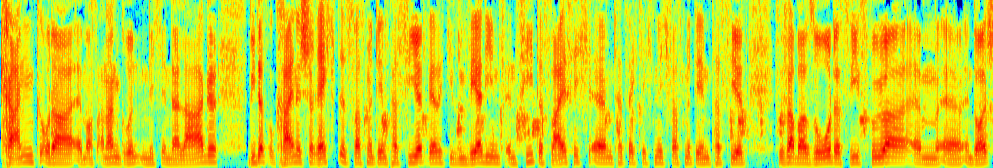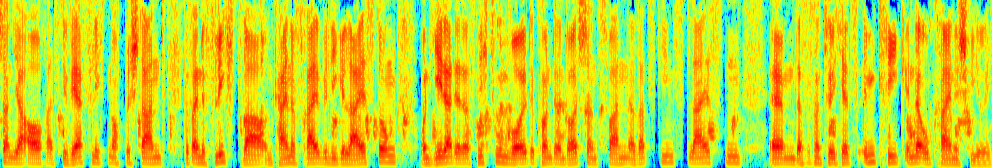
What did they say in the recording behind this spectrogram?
krank oder ähm, aus anderen Gründen nicht in der Lage. Wie das ukrainische Recht ist, was mit dem passiert, wer sich diesem Wehrdienst entzieht, das weiß ich ähm, tatsächlich nicht, was mit denen passiert. Es ist aber so, dass wie früher ähm, äh, in Deutschland ja auch, als die Wehrpflicht noch bestand, das eine Pflicht war und keine freiwillige Leistung. Und jeder, der das nicht tun wollte, konnte in Deutschland zwar einen Ersatzdienst leisten. Ähm, das ist natürlich jetzt im Krieg in der Ukraine Ukraine schwierig.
